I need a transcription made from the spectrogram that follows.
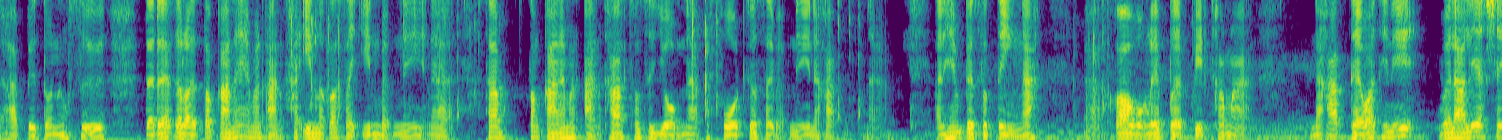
นะครับ เป็นตัวหนังสือ แต่ถ้าเกิดเราต้องการให้มันอ่านค่า int เราก็ใส่ int แบบนี้นะฮะถ้าต้องการให้มันอ่านค่าทศยมนะก็ float ก็ใส่แบบนี้นะครับนะอันนี้มันเป็นสตริงนะอ่าก็วงเล็บเปิดปิดเข้ามานะครับ แต่ว่าทีนี้เวลาเรียกใช้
